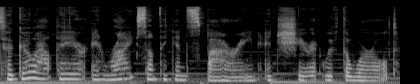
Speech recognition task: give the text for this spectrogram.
to go out there and write something inspiring and share it with the world.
